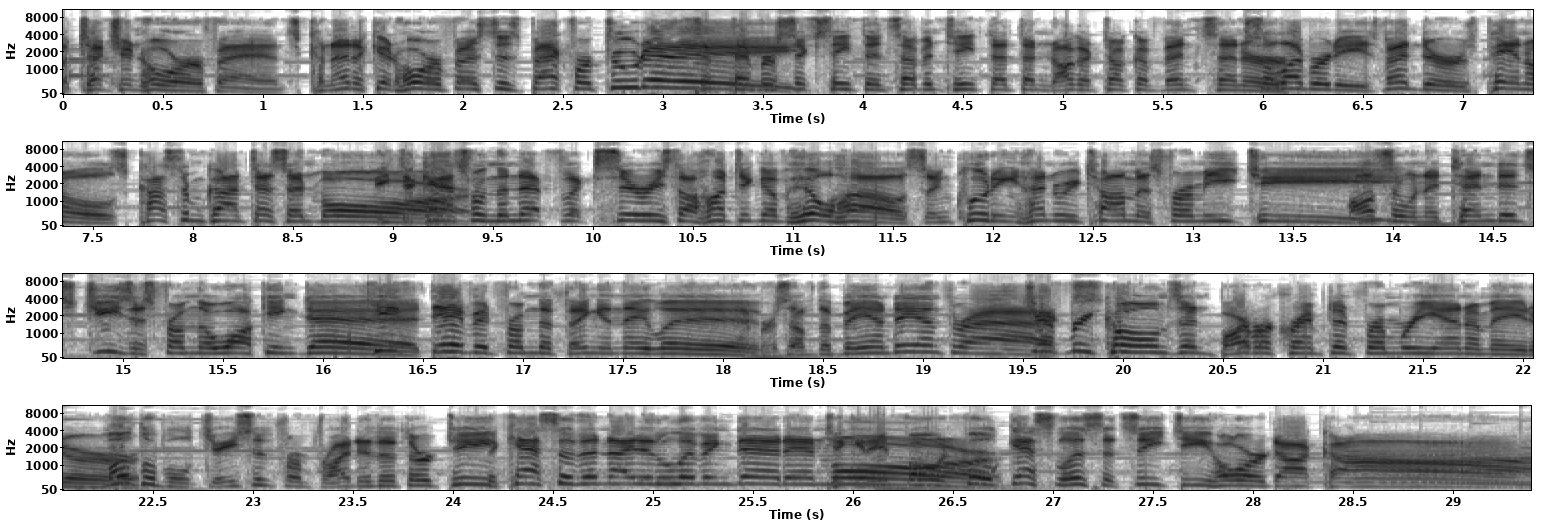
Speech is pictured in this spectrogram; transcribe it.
Attention horror fans! Connecticut Horror Fest is back for two days! September 16th and 17th at the Naugatuck Event Center. Celebrities, vendors, panels, costume contests, and more. Meet the cast from the Netflix series The Haunting of Hill House, including Henry Thomas from E.T. Also in attendance, Jesus from The Walking Dead. Keith David from The Thing and They Live. Members of the band Anthrax. Jeffrey Combs and Barbara Crampton from Reanimator. Multiple Jasons from Friday the 13th. The cast of The Night of the Living Dead and Ticket more. info and full guest list at cthorror.com.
